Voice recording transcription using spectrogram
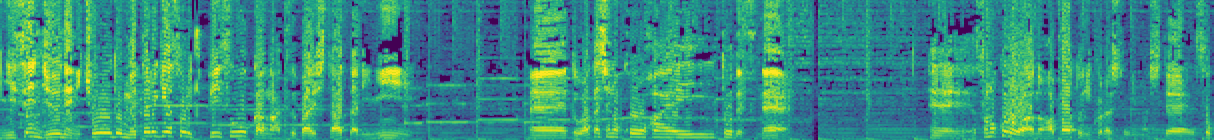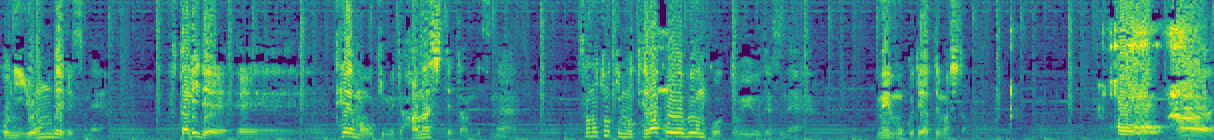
2010年にちょうどメタルギアソリッドピースウォーカーが発売したあたりに、えっ、と、私の後輩とですね、えーその頃はあのアパートに暮らしておりまして、そこに呼んでですね、二人で、えーテーマを決めて話してたんですね。その時も寺子屋文庫というですね、名目でやってました。ほは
